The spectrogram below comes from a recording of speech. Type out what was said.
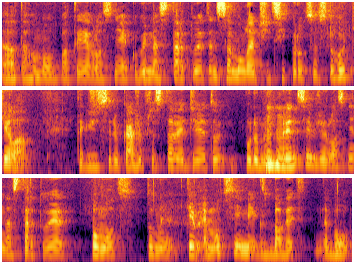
eh, ta homeopatie vlastně jakoby nastartuje ten samoléčící proces toho těla. Takže si dokážu představit, že je to podobný mm-hmm. princip, že vlastně nastartuje pomoc tomu těm emocím, jak zbavit nebo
